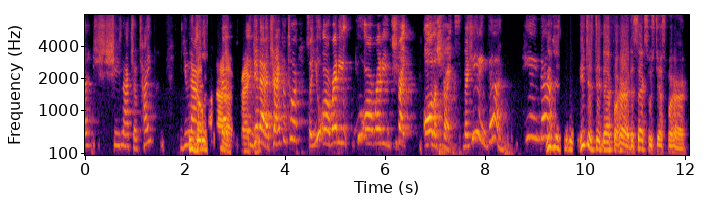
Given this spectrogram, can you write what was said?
her she's not your type. You He not, no, not you're not attracted to her. So you already you already strike all the strikes, but he ain't done. He ain't done. He just he just did that for her. The sex was just for her.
